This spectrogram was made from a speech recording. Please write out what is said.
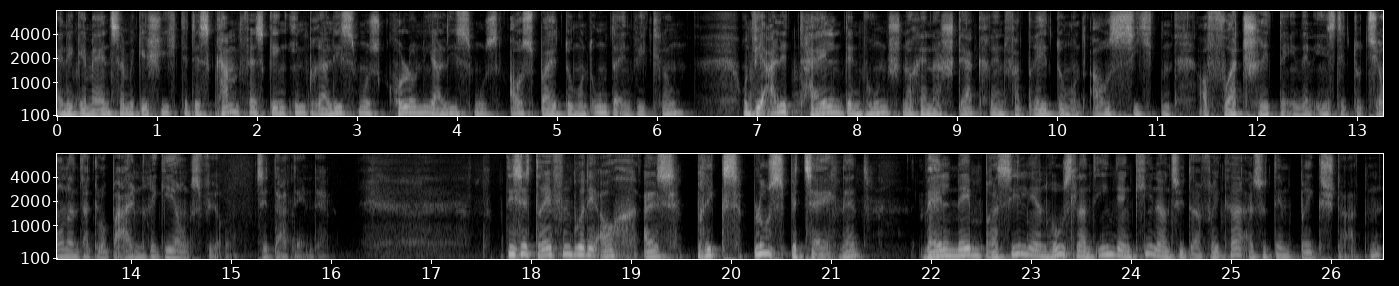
eine gemeinsame Geschichte des Kampfes gegen Imperialismus, Kolonialismus, Ausbeutung und Unterentwicklung, und wir alle teilen den Wunsch nach einer stärkeren Vertretung und Aussichten auf Fortschritte in den Institutionen der globalen Regierungsführung. Zitat Ende. Dieses Treffen wurde auch als BRICS Plus bezeichnet, weil neben Brasilien, Russland, Indien, China und Südafrika, also den BRICS-Staaten,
